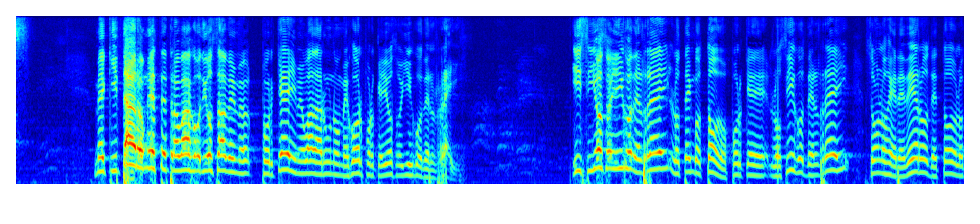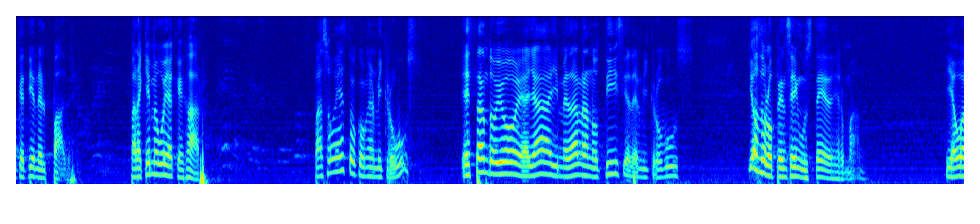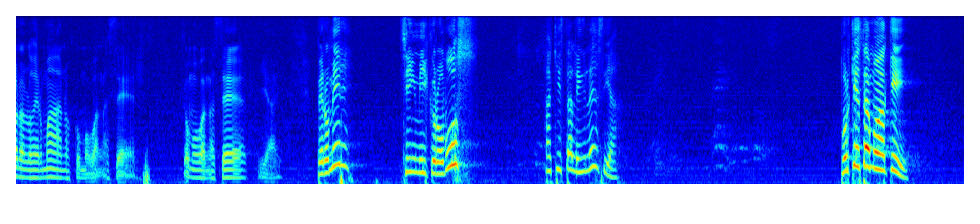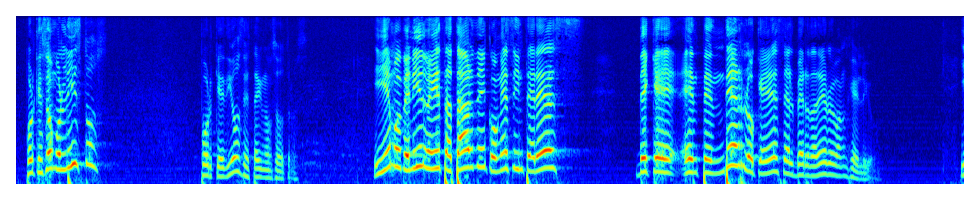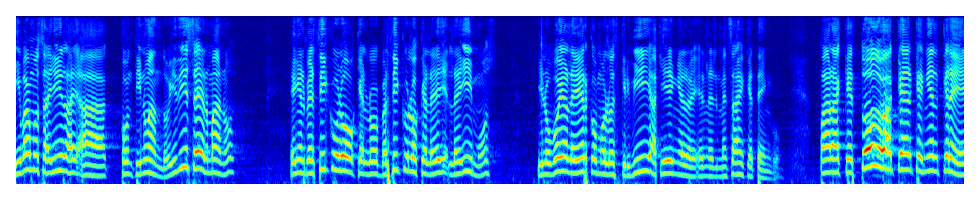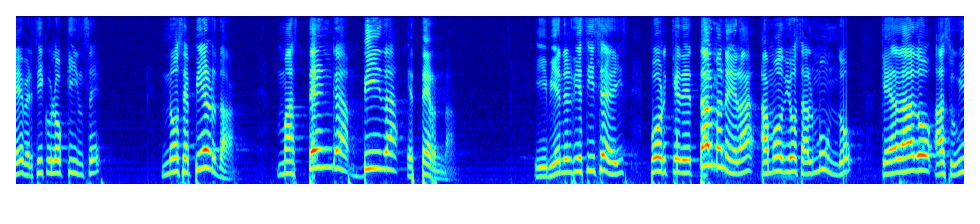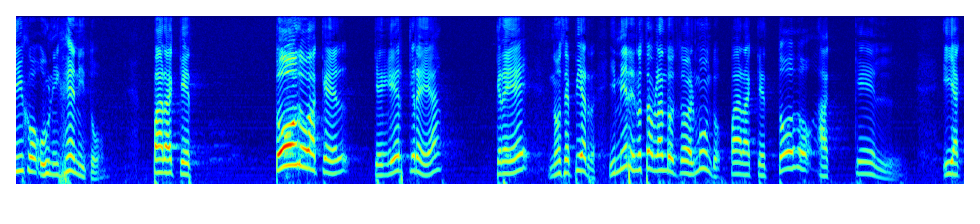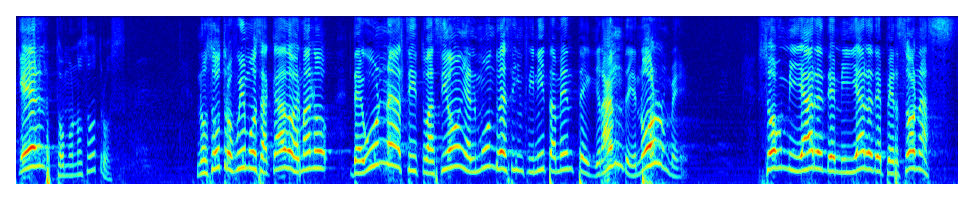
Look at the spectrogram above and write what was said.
Me quitaron este trabajo, Dios sabe por qué y me va a dar uno mejor porque yo soy hijo del rey. Y si yo soy hijo del rey, lo tengo todo, porque los hijos del rey son los herederos de todo lo que tiene el Padre. ¿Para qué me voy a quejar? Pasó esto con el microbús. Estando yo allá y me dan la noticia del microbús, yo solo pensé en ustedes, hermano. Y ahora los hermanos, ¿cómo van a ser? ¿Cómo van a ser? Pero mire, sin microbús, aquí está la iglesia. ¿Por qué estamos aquí? ¿Porque somos listos? Porque Dios está en nosotros. Y hemos venido en esta tarde con ese interés de que entender lo que es el verdadero evangelio. Y vamos a ir continuando. Y dice, hermanos, en el versículo que los versículos que leímos y lo voy a leer como lo escribí aquí en el, en el mensaje que tengo. Para que todo aquel que en él cree, versículo 15, no se pierda, mas tenga vida eterna. Y viene el 16, porque de tal manera amó Dios al mundo que ha dado a su Hijo unigénito, para que todo aquel que en Él crea, cree, no se pierda. Y mire, no está hablando de todo el mundo, para que todo aquel, y aquel somos nosotros. Nosotros fuimos sacados, hermano, de una situación, el mundo es infinitamente grande, enorme son millares de millares de personas.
